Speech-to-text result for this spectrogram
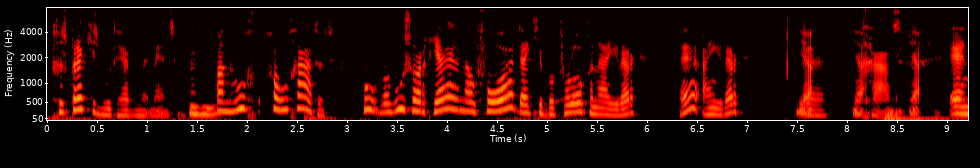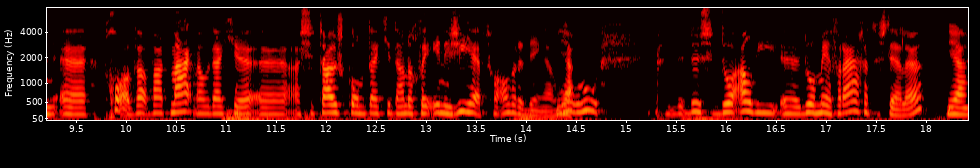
gesprekjes moeten hebben met mensen. Mm -hmm. Van hoe, hoe gaat het? Hoe, hoe zorg jij er nou voor dat je bevlogen naar je werk, hè, aan je werk ja. Uh, ja. gaat? Ja. En uh, goh, wat, wat, maakt nou dat je uh, als je thuis komt, dat je dan nog weer energie hebt voor andere dingen? Hoe, hoe, dus door al die, door meer vragen te stellen, ja.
